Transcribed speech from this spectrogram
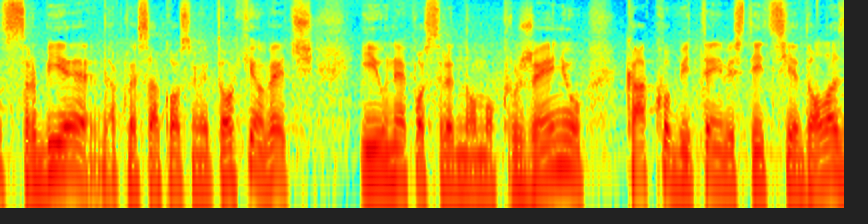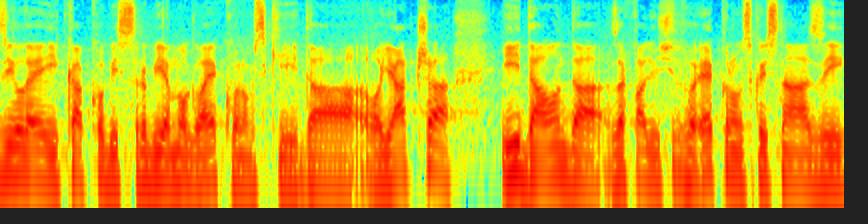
Srbije, dakle sa Kosovom i Metohijom, već i u neposrednom okruženju, kako bi te investicije dolazile i kako bi Srbija mogla ekonomski da ojača i da onda, zahvaljujući ekonomskoj snazi,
